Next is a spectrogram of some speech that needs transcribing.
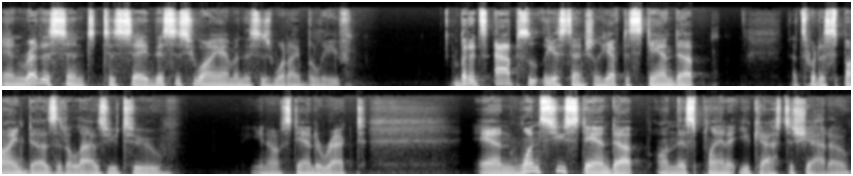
and reticent to say, this is who I am and this is what I believe. But it's absolutely essential. You have to stand up That's what a spine does. It allows you to, you know, stand erect. And once you stand up on this planet, you cast a shadow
